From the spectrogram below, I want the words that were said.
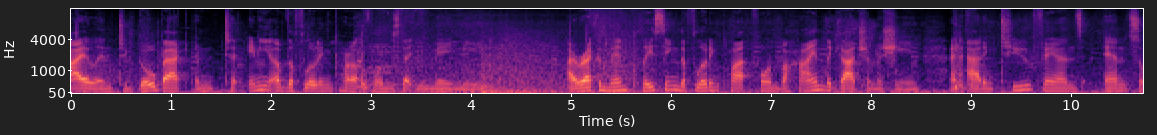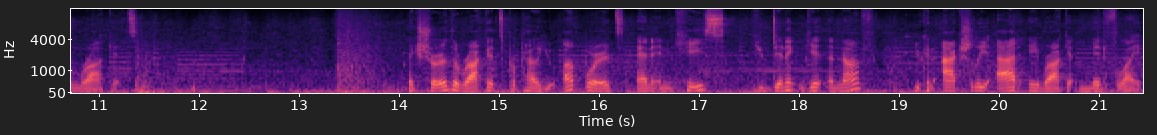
island to go back into any of the floating platforms that you may need. I recommend placing the floating platform behind the gacha machine and adding two fans and some rockets. Make sure the rockets propel you upwards and in case you didn't get enough, you can actually add a rocket mid-flight.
